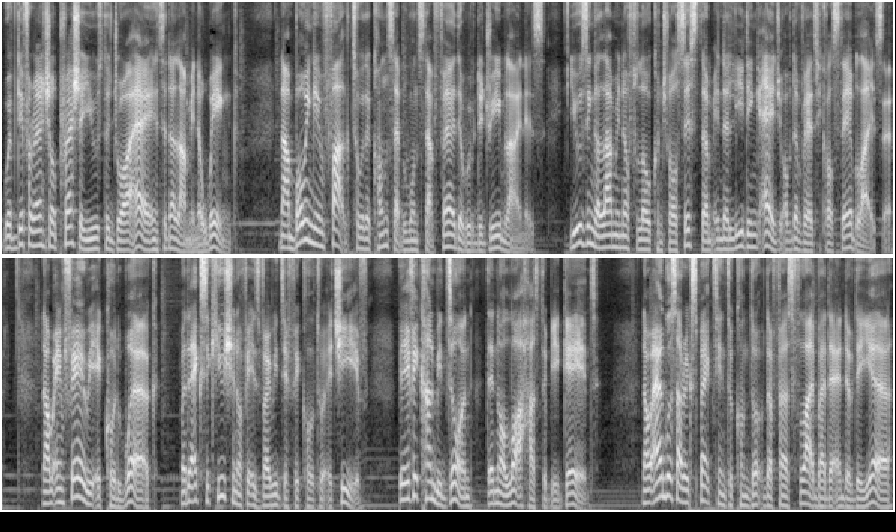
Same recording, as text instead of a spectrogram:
with differential pressure used to draw air into the laminar wing. Now Boeing in fact took the concept one step further with the Dreamliners, using a laminar flow control system in the leading edge of the vertical stabilizer. Now in theory it could work, but the execution of it is very difficult to achieve. But if it can be done, then a lot has to be gained. Now Airbus are expecting to conduct the first flight by the end of the year,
